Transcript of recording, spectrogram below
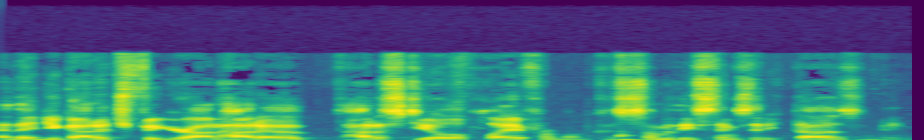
and then you got to figure out how to how to steal a play from him because some of these things that he does. I mean,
